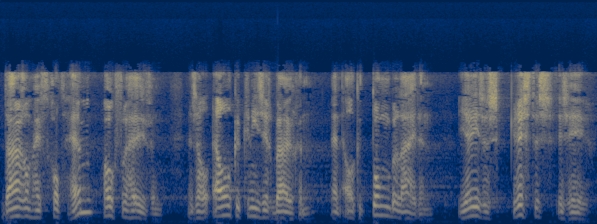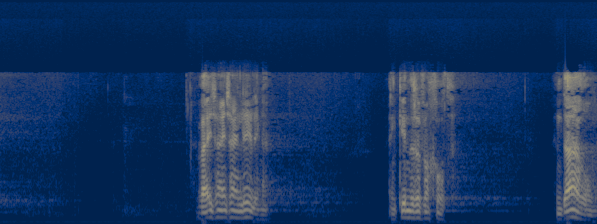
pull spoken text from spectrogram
Daarom heeft God hem hoog verheven en zal elke knie zich buigen en elke tong beleiden. Jezus Christus is Heer. Wij zijn zijn leerlingen en kinderen van God. En daarom,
